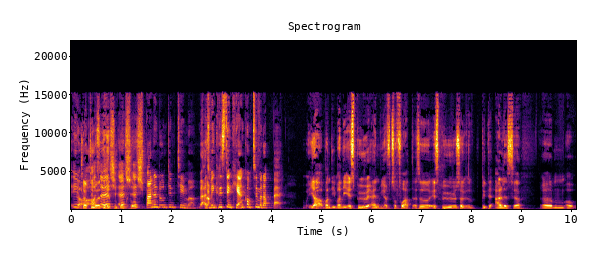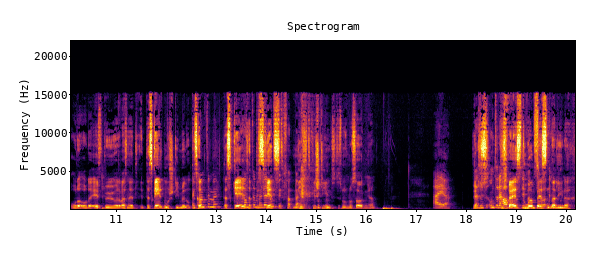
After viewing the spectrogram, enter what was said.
ja, ich glaub, die Leute es, es, es ist spannend und im Thema. Also Na. wenn Christian Kern kommt, sind wir dabei. Ja, wenn die, wenn die SPÖ einwirft, sofort. Also SPÖ sagt bitte alles, ja. Ähm, oder, oder FPÖ oder was nicht. Das Geld muss stimmen. Und das, hat, einmal, das Geld hat bis jetzt nicht gestimmt, das muss man sagen, ja. Ah ja. Das, ja, das ist unsere Das weißt du am besten, Alina.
